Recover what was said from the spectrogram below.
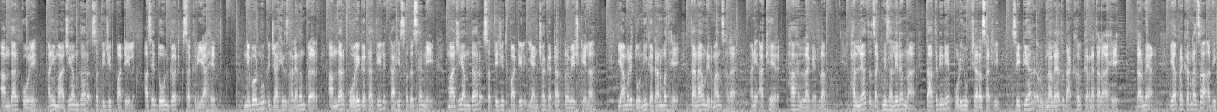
आमदार कोरे आणि माजी आमदार सत्यजित पाटील असे दोन गट सक्रिय आहेत. निवडणूक जाहीर झाल्यानंतर आमदार कोरे गटातील काही सदस्यांनी माजी आमदार सत्यजित पाटील यांच्या गटात प्रवेश केला. यामुळे दोन्ही गटांमध्ये तणाव निर्माण झाला आणि अखेर हा हल्ला घडला. हल्ल्यात जखमी झालेल्यांना तातडीने पुढील उपचारासाठी सीपीआर रुग्णालयात दाखल करण्यात आला आहे. दरम्यान या प्रकरणाचा अधिक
